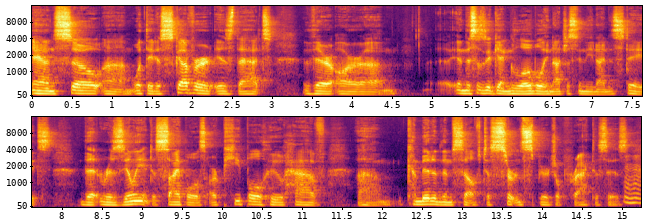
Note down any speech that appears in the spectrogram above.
And so, um, what they discovered is that there are, um, and this is again globally, not just in the United States, that resilient disciples are people who have um, committed themselves to certain spiritual practices, mm-hmm.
